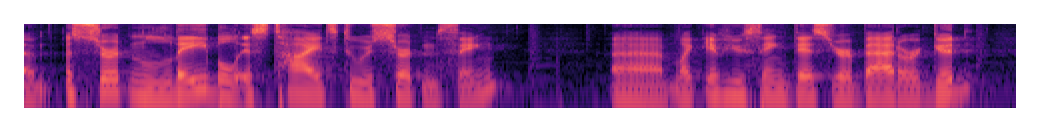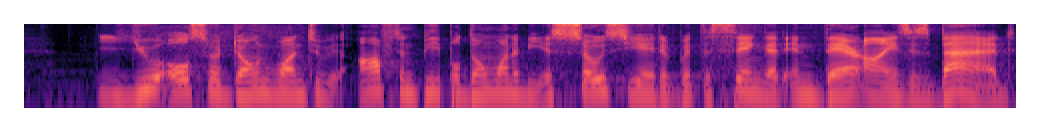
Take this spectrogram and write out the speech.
um, a certain label is tied to a certain thing, um, like if you think this, you're bad or good, you also don't want to. Often people don't want to be associated with the thing that in their eyes is bad,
